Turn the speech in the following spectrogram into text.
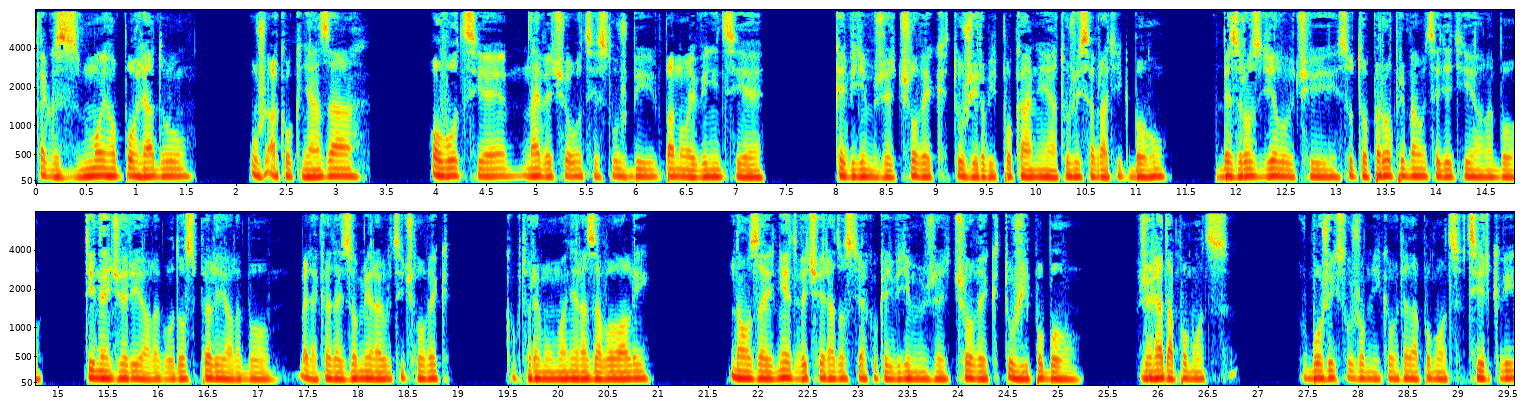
Tak z môjho pohľadu už ako kňaza ovocie, najväčšie ovocie služby pánovej vinici je, keď vidím, že človek túži robiť pokánie a túži sa vrátiť k Bohu, bez rozdielu, či sú to prvoprimajúce deti, alebo tínedžeri, alebo dospelí, alebo veľakrát aj zomierajúci človek, ku ktorému ma neraz zavolali. Naozaj nie je väčšej radosti, ako keď vidím, že človek túži po Bohu, že hľadá pomoc v Božích služobníkov, hľadá pomoc v cirkvi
